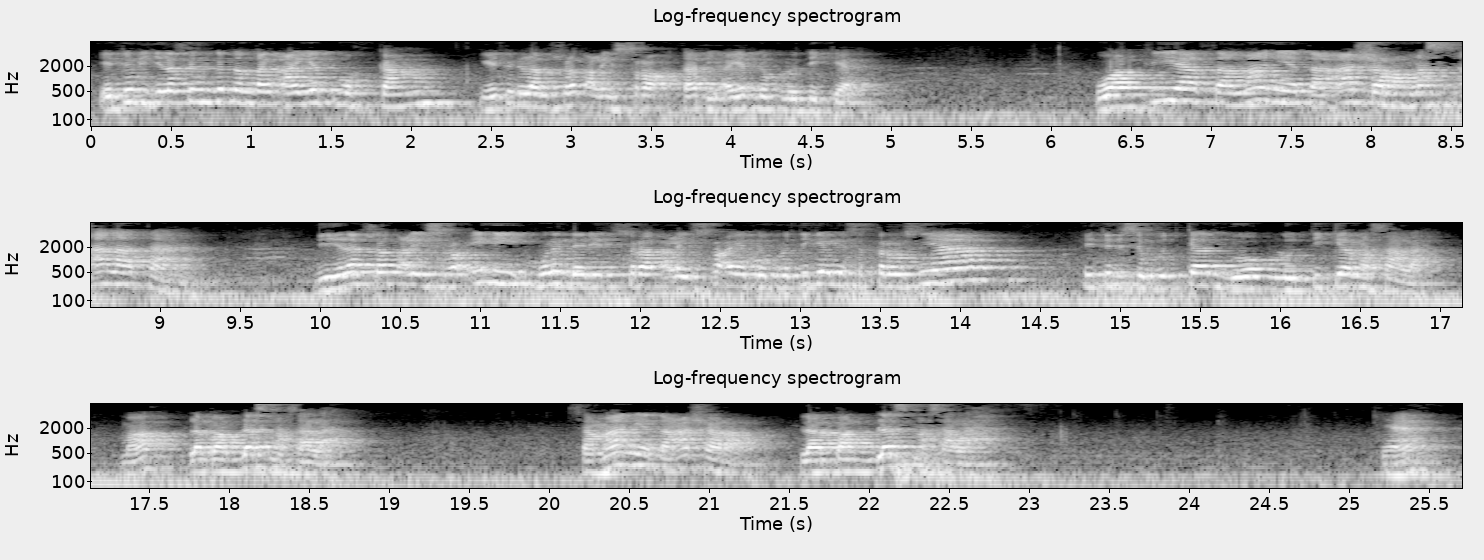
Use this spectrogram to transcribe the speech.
itu dijelaskan juga tentang ayat muhkam yaitu dalam surat Al-Isra tadi ayat 23. Wa fiya thamaniyata asyara mas'alatan. Di dalam surat Al-Isra ini mulai dari surat Al-Isra ayat 23 yang seterusnya itu disebutkan 23 masalah. Maaf, 18 masalah. Samaniyata asyara 18 masalah Ya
